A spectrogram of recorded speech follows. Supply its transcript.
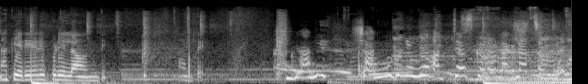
నా కెరియర్ ఇప్పుడు ఇలా ఉంది అంతే. కానీ షణ్ముఖ నువ్వు హక్ చేసుకోవడం నాకు నచ్చట్లేదు.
